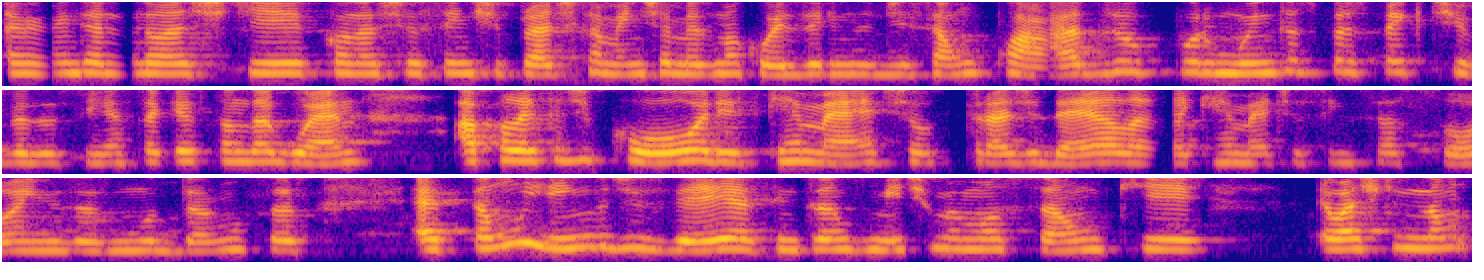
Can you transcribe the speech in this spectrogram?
Eu entendo, eu acho que quando eu senti praticamente a mesma coisa que disse, é um quadro por muitas perspectivas, assim, essa questão da Gwen, a paleta de cores que remete ao traje dela, que remete às sensações, as mudanças, é tão lindo de ver, assim, transmite uma emoção que eu acho que não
